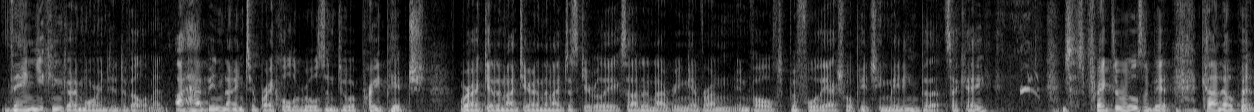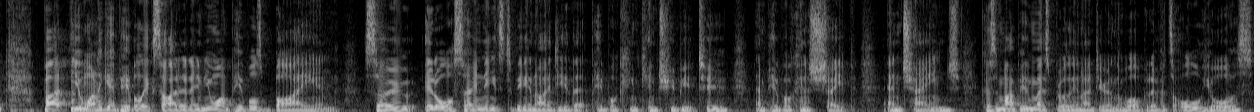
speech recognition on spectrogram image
then you can go more into development. I have been known to break all the rules and do a pre pitch where I get an idea and then I just get really excited and I ring everyone involved before the actual pitching meeting, but that's okay. just break the rules a bit, can't help it. But you want to get people excited and you want people's buy in. So it also needs to be an idea that people can contribute to and people can shape and change because it might be the most brilliant idea in the world, but if it's all yours,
